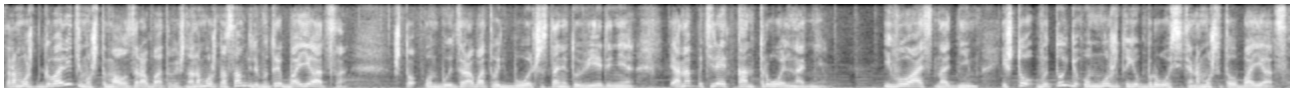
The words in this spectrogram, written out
Она может говорить ему, что ты мало зарабатываешь, но она может на самом деле внутри бояться, что он будет зарабатывать больше, станет увереннее. И она потеряет контроль над ним и власть над ним. И что в итоге он может ее бросить, она может этого бояться.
